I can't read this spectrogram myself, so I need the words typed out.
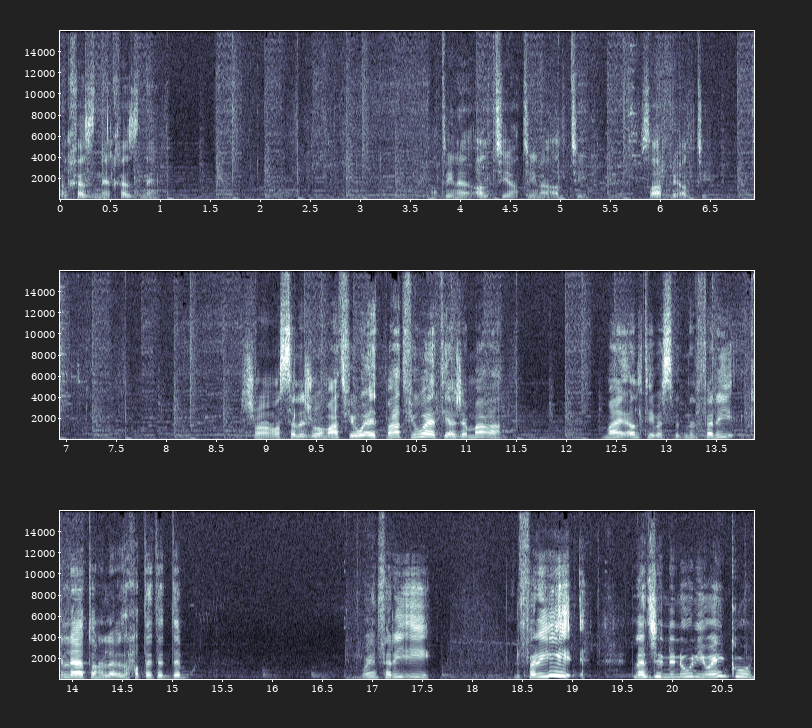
الخزنه الخزنة. أعطينا التي أعطينا ألتي. صار في ألتي. شلون نوصل لجوا؟ ما عاد في وقت ما عاد في وقت يا جماعة. معي التي بس بدنا الفريق كلياتهم هلا إذا حطيت الدب. وين فريقي؟ الفريق! لا تجننوني وينكم؟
